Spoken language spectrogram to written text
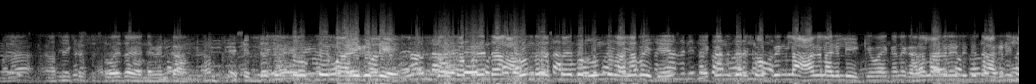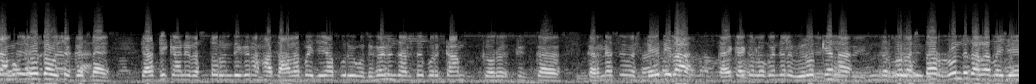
मला असं एक सुचवायचं आहे नवीन काम. सिद्धेश्वर चौक ते माळे गल्ली चौकापर्यंत अरुंद रस्ता आहे तो रुंद झाला पाहिजे. एखाद्या जर शॉपिंगला आग लागली किंवा एखाद्या घराला आग लागली तिथे अग्निशामक सुद्धा जाऊ शकत नाही. त्या ठिकाणी रस्ता रुंदीकरण हा झाला पाहिजे. यापूर्वी उद्घाटन झालं तर परत काम करण्यास क- स्टे दिला. काय काय काय लोकांनी त्याला विरोध केला. तर तो रस्ता रुंद झाला पाहिजे.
